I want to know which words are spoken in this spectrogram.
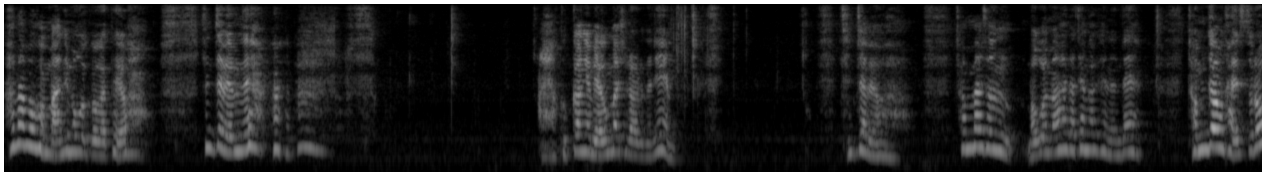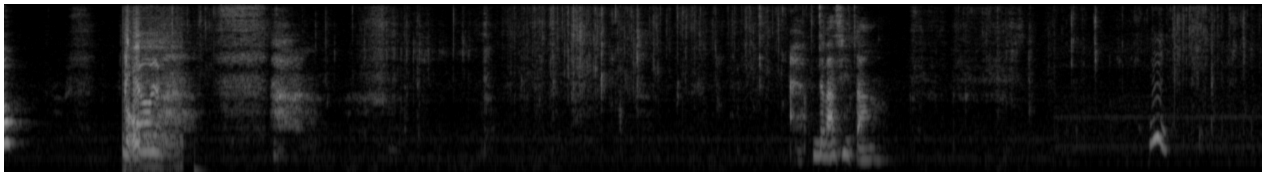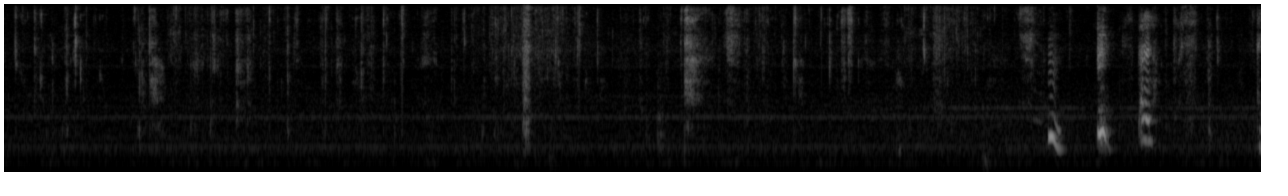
하나 먹으면 많이 먹을 것 같아요. 진짜 맵네요. 아, 극강의 매운맛이라 그러더니 진짜 매워요. 첫 맛은 먹을만 하다 생각했는데 점점 갈수록 매워요. 아유, 근데 맛있다.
